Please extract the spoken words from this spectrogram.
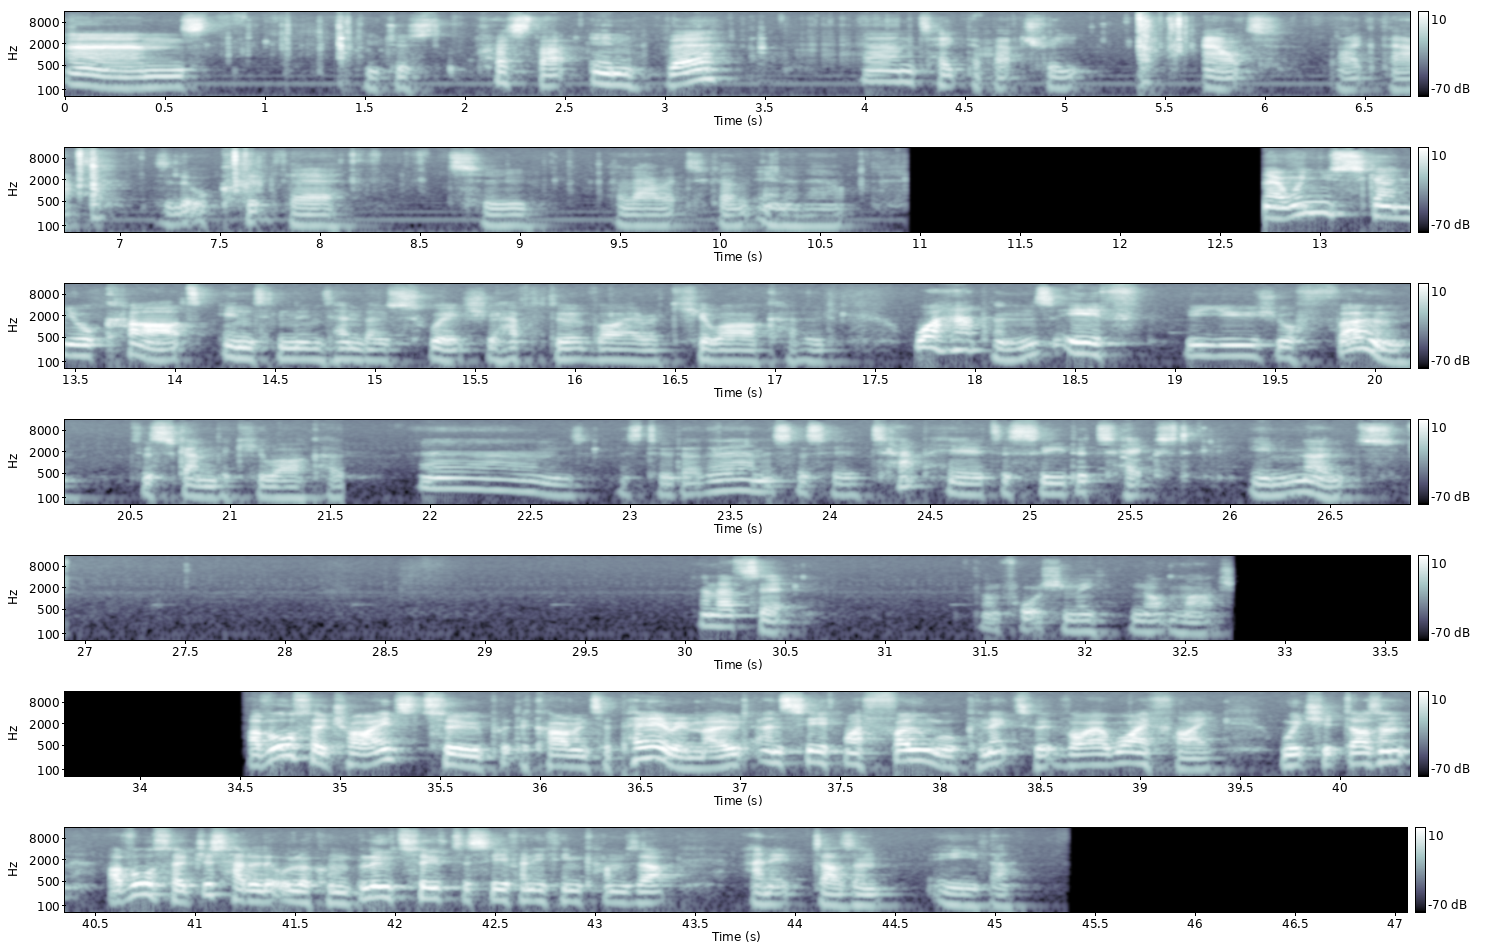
and you just press that in there and take the battery out like that. There's a little clip there to allow it to go in and out Now when you scan your cart into the Nintendo Switch you have to do it via a QR code. What happens if you use your phone to scan the QR code? And let's do that there and it says here tap here to see the text in notes. And that's it. Unfortunately not much. I've also tried to put the car into pairing mode and see if my phone will connect to it via Wi-Fi, which it doesn't. I've also just had a little look on Bluetooth to see if anything comes up and it doesn't either.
